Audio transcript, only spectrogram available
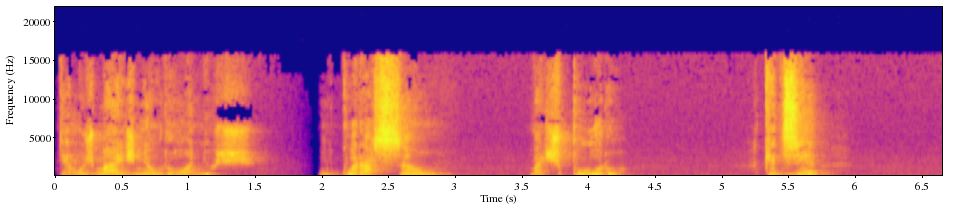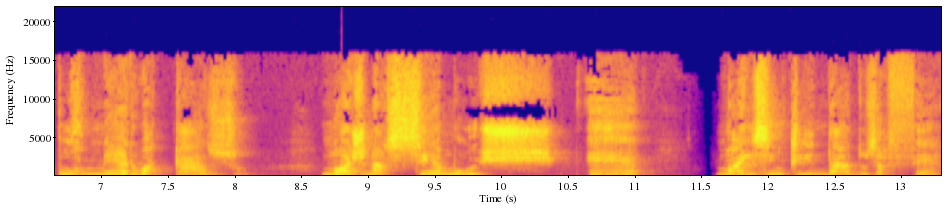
Temos mais neurônios? Um coração mais puro? Quer dizer, por mero acaso, nós nascemos é, mais inclinados à fé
